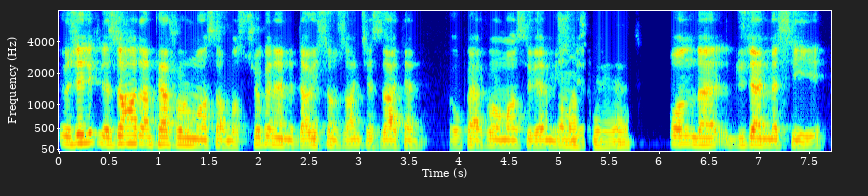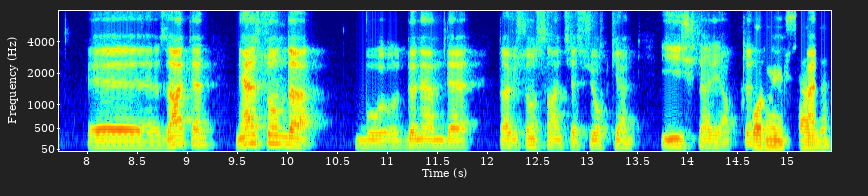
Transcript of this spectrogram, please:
özellikle Zaha'dan performans alması çok önemli. Davison Sanchez zaten o performansı vermişti. Performans veriyor, evet. Onun da düzelmesi iyi. E, zaten Nelson da bu dönemde Davison Sanchez yokken iyi işler yaptı. Formu yükseldi.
